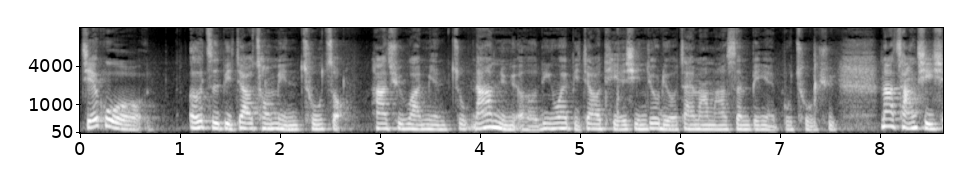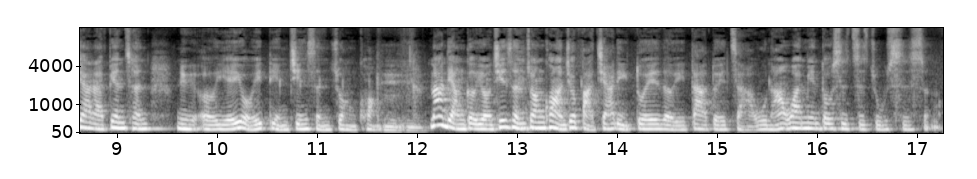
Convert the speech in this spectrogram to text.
结果儿子比较聪明，出走。他去外面住，然后女儿因为比较贴心，就留在妈妈身边，也不出去。那长期下来，变成女儿也有一点精神状况。嗯嗯。那两个有精神状况，就把家里堆了一大堆杂物，然后外面都是蜘蛛丝什么。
